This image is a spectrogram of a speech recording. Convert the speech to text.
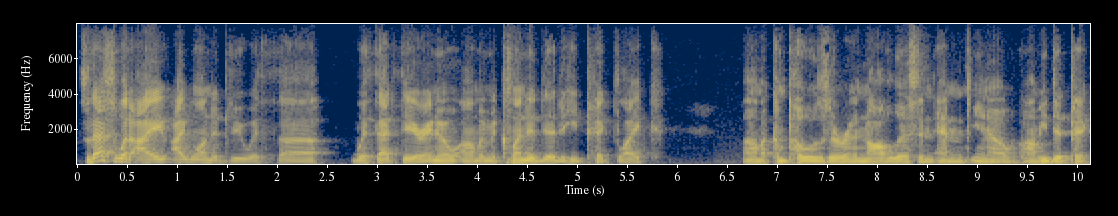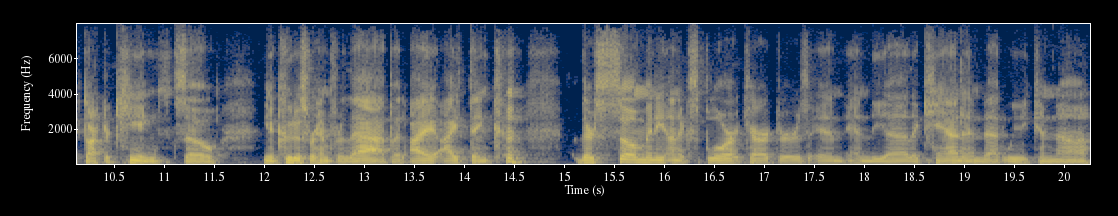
so that's what i i want to do with uh with that theory. I know um when mcclendon did he picked like um, a composer and a novelist and and you know um, he did pick dr king. So you know kudos for him for that. But i i think there's so many unexplored characters in in the uh the canon that we can uh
